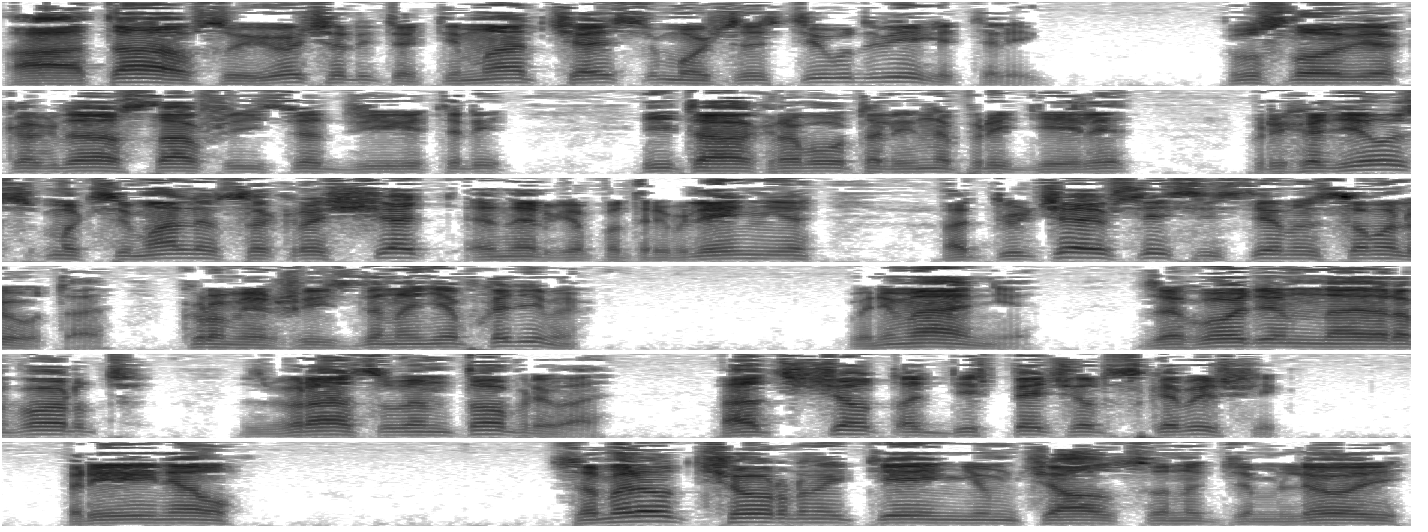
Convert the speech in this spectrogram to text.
а та, в свою очередь, отнимает часть мощности у двигателей. В условиях, когда оставшиеся двигатели и так работали на пределе, приходилось максимально сокращать энергопотребление, отключая все системы самолета, кроме жизненно необходимых. Внимание! Заходим на аэропорт, сбрасываем топливо. Отсчет от диспетчерской вышки. Принял. Самолет черной тенью мчался над землей,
